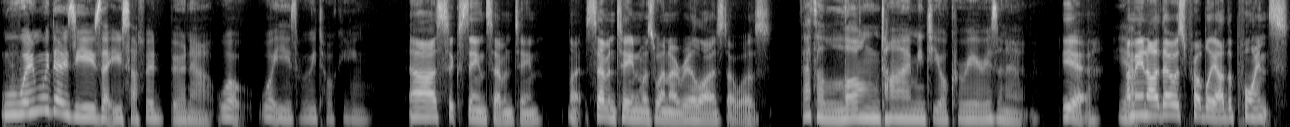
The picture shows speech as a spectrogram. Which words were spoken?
When were those years that you suffered burnout? What what years were we talking? Uh, 16, 17. Like 17 was when I realized I was. That's a long time into your career, isn't it? Yeah. Yeah. I mean, I, there was probably other points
